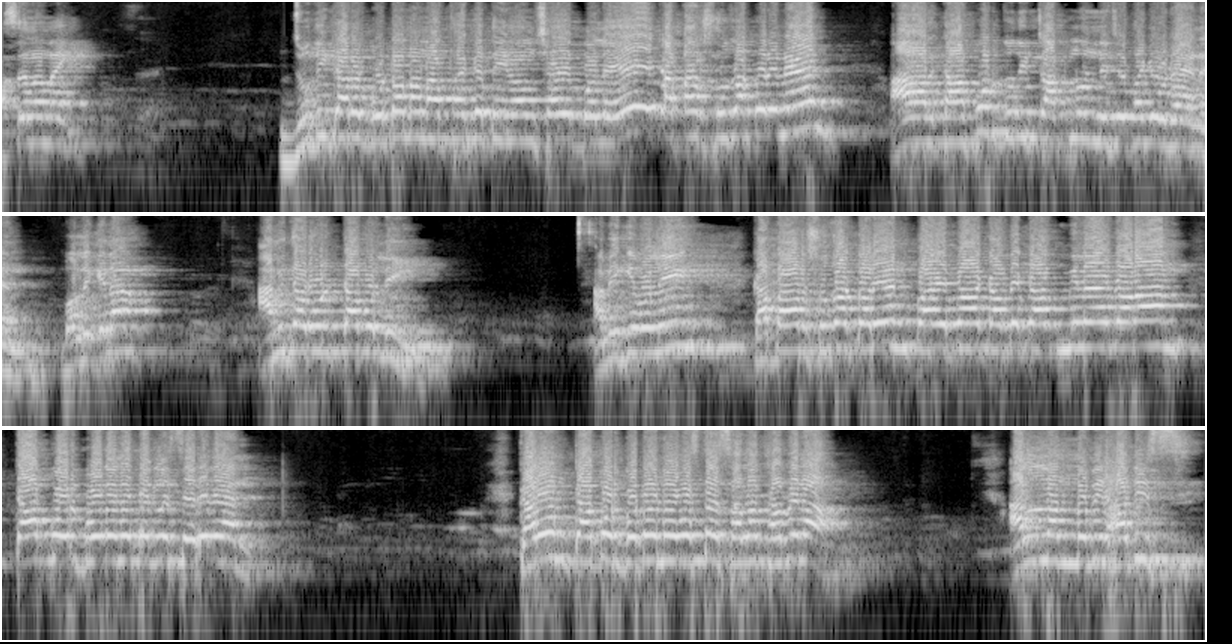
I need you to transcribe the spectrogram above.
আসে না নাই? যদি কারও গোটানো না থাকে, তো ইমাম সাহেব বলে, এ, কাতার সোজা করে নেন, আর কাপড় যদি টাকনুর নিচে থাকে, উঠায় নেন। বলে কিনা? আমি তার উল্টা বলি। আমি কি বলি? কাতার সোজা করেন, পায়ে পা কাঁধে কাঁধ মিলায় দাঁড়ান, কাপড় গোটানো থাকলে ছেড়ে দেন। কারণ কাপড় গোটানো অবস্থায় সালাত হবে না। আল্লাহ নবীর হাদিস,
